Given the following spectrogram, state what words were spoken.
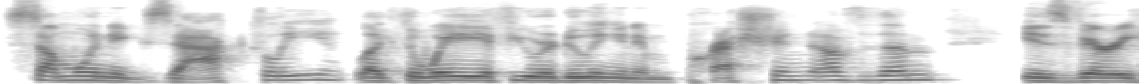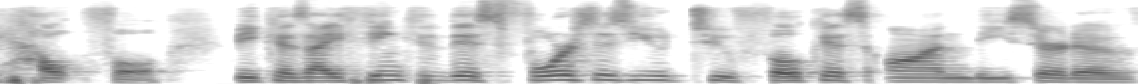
someone exactly, like the way if you were doing an impression of them, is very helpful because I think that this forces you to focus on the sort of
